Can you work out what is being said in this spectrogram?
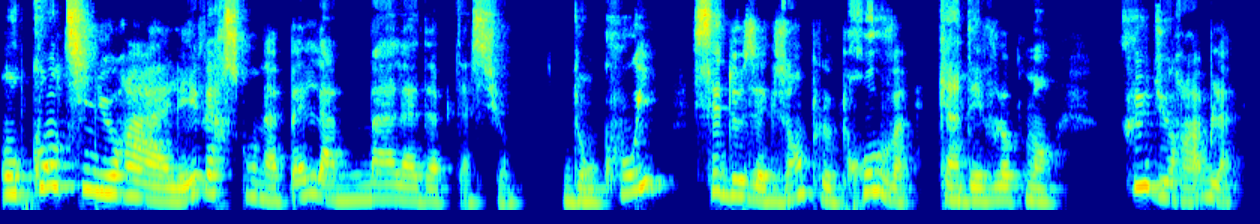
on continuera à aller vers ce qu'on appelle la maladaptation. Donc oui, ces deux exemples prouvent qu'un développement plus durable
